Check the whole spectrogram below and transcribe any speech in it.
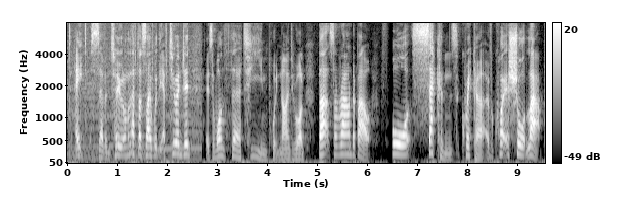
9.872. On the left-hand side with the F2 engine, it's a 113.931. That's around about four seconds quicker over quite a short lap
